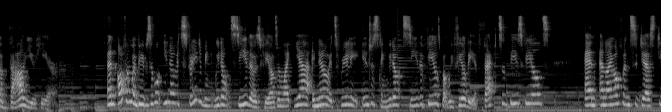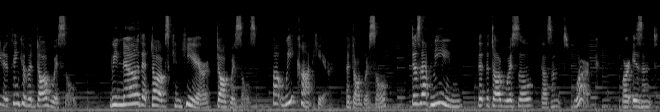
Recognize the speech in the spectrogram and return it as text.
of value here. And often when people say, well, you know, it's strange. I mean, we don't see those fields. I'm like, yeah, I know. It's really interesting. We don't see the fields, but we feel the effects of these fields. And, and I often suggest, you know, think of a dog whistle. We know that dogs can hear dog whistles, but we can't hear a dog whistle. Does that mean that the dog whistle doesn't work or isn't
